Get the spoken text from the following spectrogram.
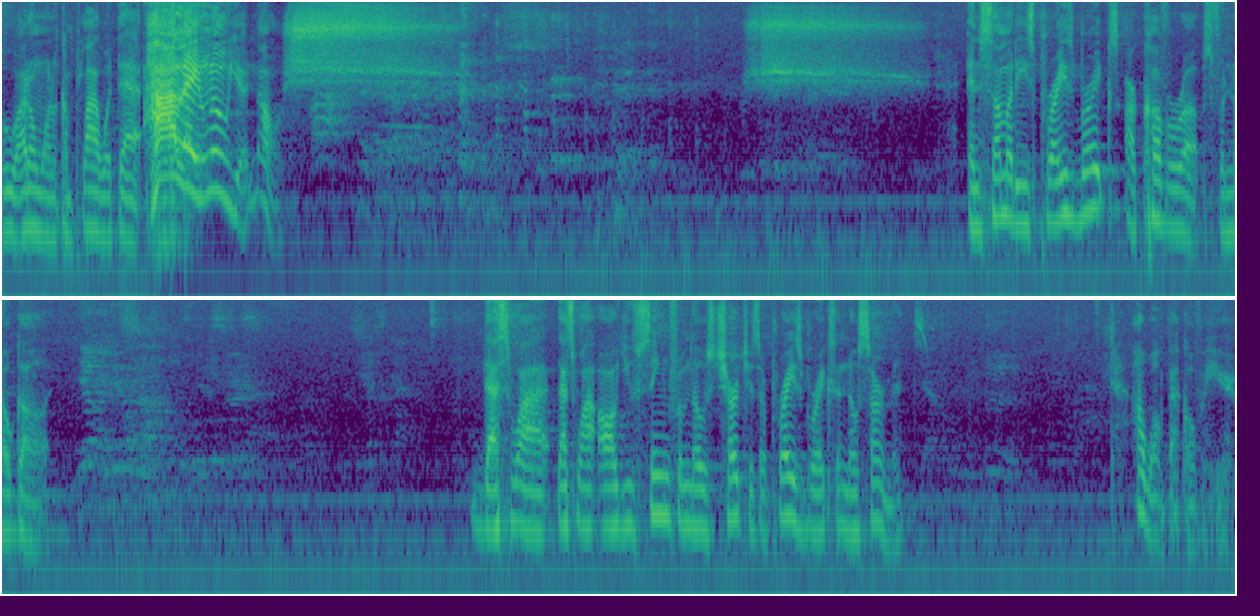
Ooh, I don't want to comply with that. Hallelujah. No, shh. And some of these praise breaks are cover ups for no God. That's why, that's why all you've seen from those churches are praise breaks and no sermons. I'll walk back over here.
